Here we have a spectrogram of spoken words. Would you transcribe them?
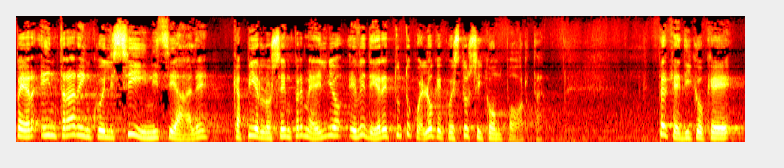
per entrare in quel sì iniziale, capirlo sempre meglio e vedere tutto quello che questo si comporta. Perché dico che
